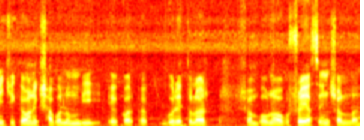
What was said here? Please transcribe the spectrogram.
নিজেকে অনেক স্বাবলম্বী গড়ে তোলার সম্ভাবনা অবশ্যই আছে ইনশাল্লাহ।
